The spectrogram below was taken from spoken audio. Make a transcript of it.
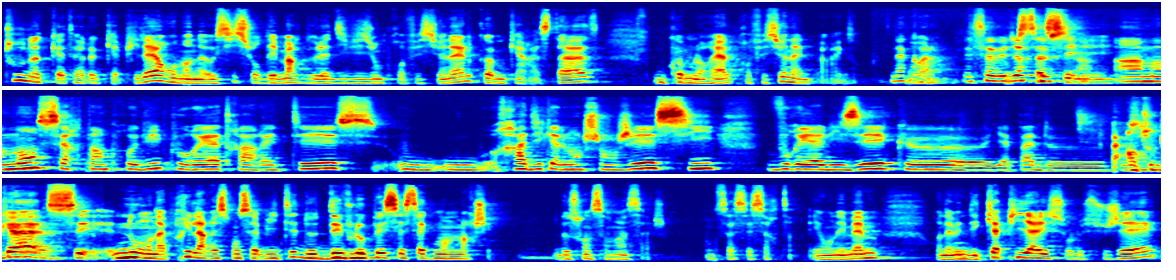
tout notre catalogue capillaire. On en a aussi sur des marques de la division professionnelle comme Carastase ou comme L'Oréal Professionnel, par exemple. D'accord. Et ça veut dire qu'à un moment, certains produits pourraient être arrêtés ou, radicalement changés si vous réalisez qu'il n'y euh, a pas de. Bah, en tout cas, nous, on a pris la responsabilité de développer ces segments de marché de soins sans rinçage. Donc ça, c'est certain. Et on, est même, on a même des KPI sur le sujet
